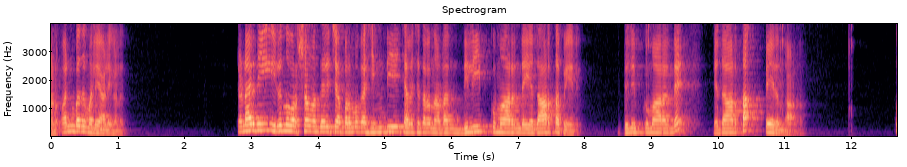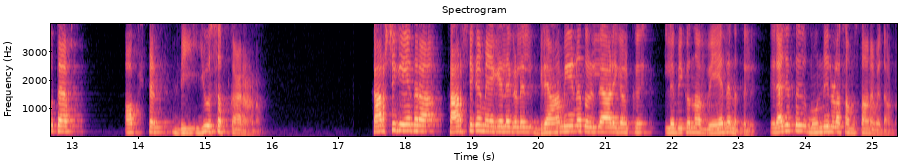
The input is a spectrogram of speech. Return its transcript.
ആണ്. ഒൻപത് മലയാളികൾ രണ്ടായിരത്തി ഇരുന്ന് വർഷം അന്തരിച്ച പ്രമുഖ ഹിന്ദി ചലച്ചിത്ര നടൻ ദിലീപ് കുമാറിന്റെ യഥാർത്ഥ പേര്. ദിലീപ് കുമാറിന്റെ യഥാർത്ഥ പേരെന്താണ്? ഉത്തരം ഓപ്ഷൻ ഡി യൂസഫ് ഖാൻ ആണ് കാർഷികേതര കാർഷിക മേഖലകളിൽ ഗ്രാമീണ തൊഴിലാളികൾക്ക് ലഭിക്കുന്ന വേതനത്തിൽ രാജ്യത്ത് മുന്നിലുള്ള സംസ്ഥാനം ഏതാണ്?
